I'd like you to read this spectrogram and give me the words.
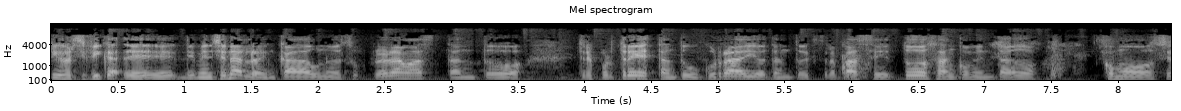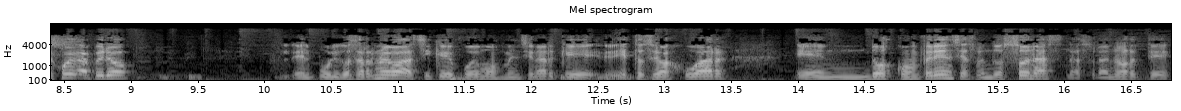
diversificar, de, mencionarlo en cada uno de sus programas, tanto 3x3, tanto UQ Radio, tanto Extrapase, todos han comentado cómo se juega, pero el público se renueva, así que podemos mencionar que esto se va a jugar en dos conferencias o en dos zonas, la zona norte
